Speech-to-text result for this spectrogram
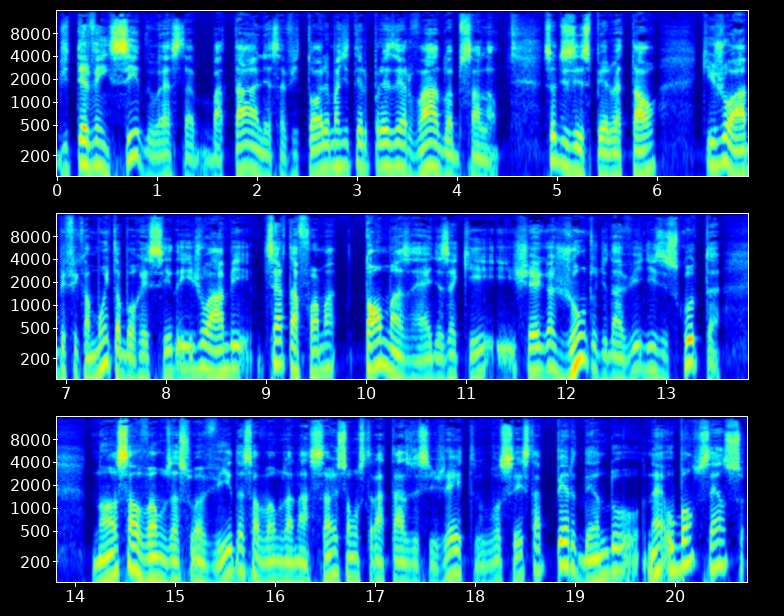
de ter vencido essa batalha, essa vitória, mas de ter preservado Absalão. Seu desespero é tal que Joabe fica muito aborrecido e Joabe, de certa forma, toma as rédeas aqui e chega junto de Davi e diz: "Escuta, nós salvamos a sua vida, salvamos a nação e somos tratados desse jeito, você está perdendo né, o bom senso.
